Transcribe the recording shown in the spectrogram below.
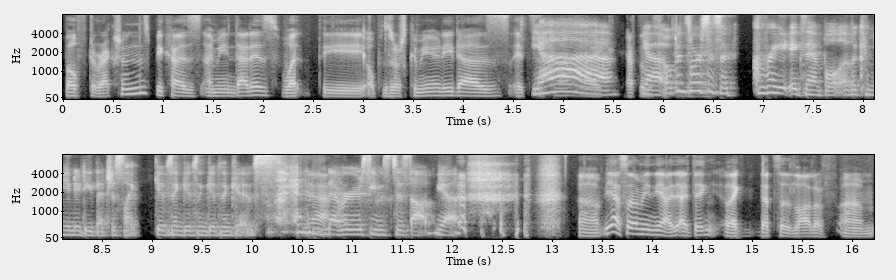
both directions because I mean that is what the open source community does. It's yeah, like yeah. Open source is a great example of a community that just like gives and gives and gives and gives and yeah. never seems to stop. Yeah. um, yeah. So I mean, yeah, I think like that's a lot of um,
